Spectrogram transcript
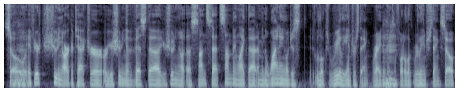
so Mhm. if you're shooting architecture or you're shooting a vista you're shooting a, a sunset something like that i mean the wide angle just looks really interesting right it makes a photo look really interesting so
